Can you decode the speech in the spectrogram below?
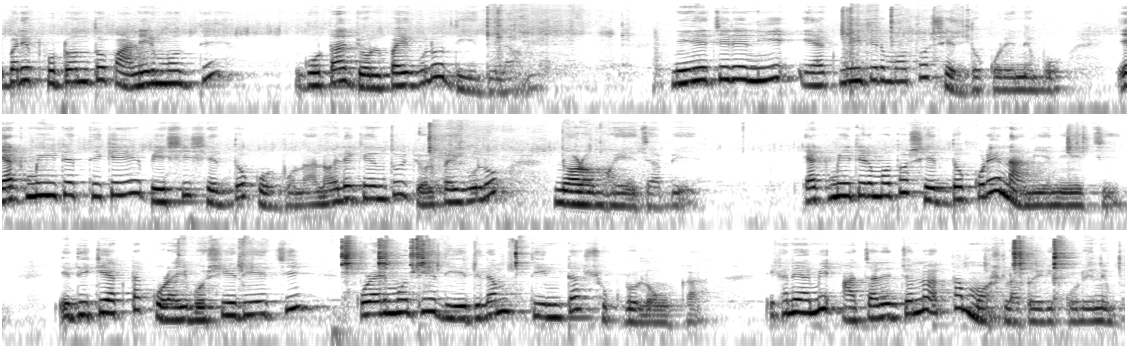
এবারে ফুটন্ত পানির মধ্যে গোটা জলপাইগুলো দিয়ে দিলাম। নেড়ে চেড়ে নিয়ে এক মিনিটের মতো সেদ্ধ করে নেব। এক মিনিটের থেকে বেশি সেদ্ধ করব না, নইলে কিন্তু জলপাইগুলো নরম হয়ে যাবে। এক মিনিটের মতো সেদ্ধ করে নামিয়ে নিয়েছি। এদিকে একটা কড়াই বসিয়ে দিয়েছি। কড়াইয়ের মধ্যে দিয়ে দিলাম তিনটা শুকনো লঙ্কা। এখানে আমি আচারের জন্য একটা মশলা তৈরি করে নেব।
